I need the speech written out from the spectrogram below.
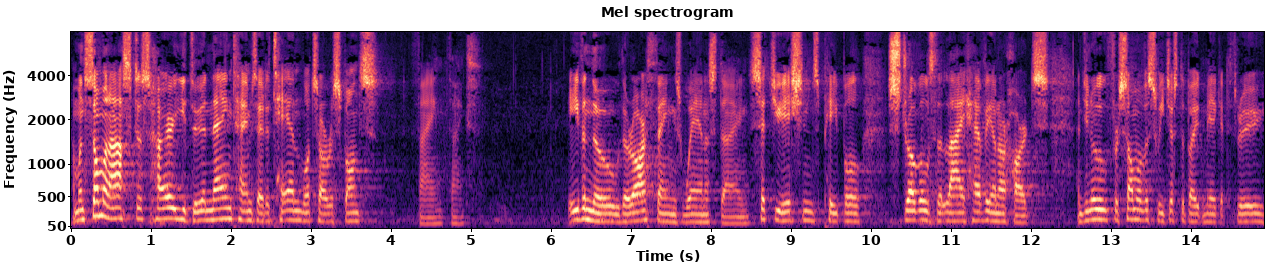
And when someone asks us, How are you doing? nine times out of ten, what's our response? Fine, thanks. Even though there are things weighing us down, situations, people, struggles that lie heavy on our hearts. And you know, for some of us, we just about make it through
